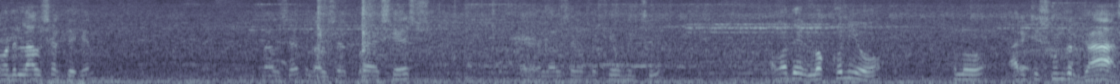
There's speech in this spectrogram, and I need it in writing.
আমাদের লাল শাক দেখেন। লাল শাক লাল শাক প্রায় শেষ। লাল শাক আমরা খেয়েও নিচ্ছি আমাদের লক্ষণীয় হলো আরেকটি সুন্দর গাছ।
